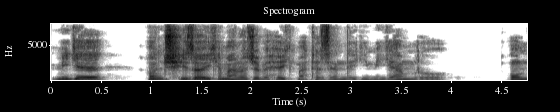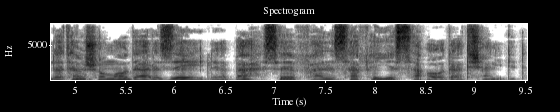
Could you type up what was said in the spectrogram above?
میگه آن چیزایی که من راجع به حکمت زندگی میگم رو عمدتا شما در زیل بحث فلسفه سعادت شنیدید.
